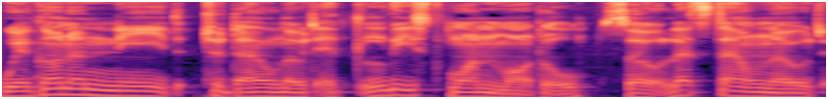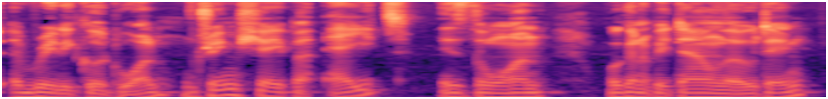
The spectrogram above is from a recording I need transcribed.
We're gonna need to download at least one model. So let's download a really good one. Dreamshaper 8 is the one we're gonna be downloading.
